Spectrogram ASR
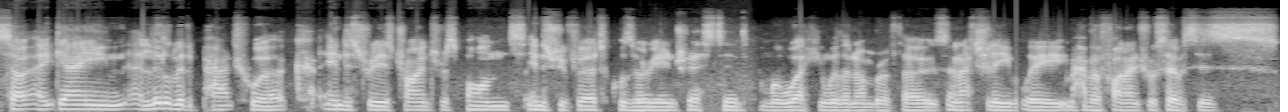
So again, a little bit of patchwork. Industry is trying to respond. Industry verticals are very interested, and we're working with a number of those. And actually, we have a financial services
